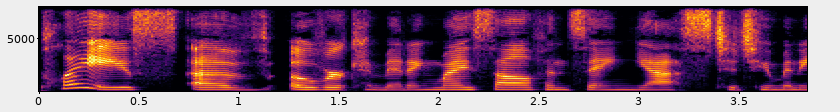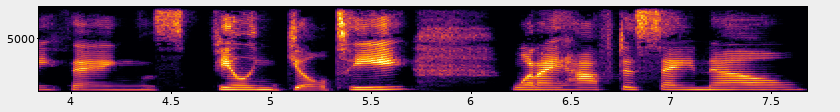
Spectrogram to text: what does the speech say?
place of overcommitting myself and saying yes to too many things, feeling guilty when I have to say no.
